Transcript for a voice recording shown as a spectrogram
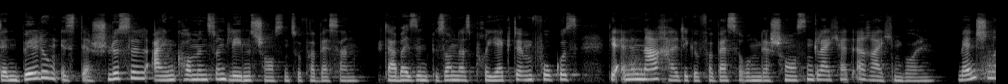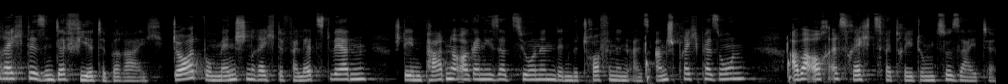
Denn Bildung ist der Schlüssel, Einkommens- und Lebenschancen zu verbessern. Dabei sind besonders Projekte im Fokus, die eine nachhaltige Verbesserung der Chancengleichheit erreichen wollen. Menschenrechte sind der vierte Bereich. Dort, wo Menschenrechte verletzt werden, stehen Partnerorganisationen den Betroffenen als Ansprechperson, aber auch als Rechtsvertretung zur Seite.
